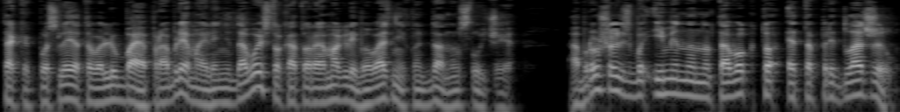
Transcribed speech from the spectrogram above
так как после этого любая проблема или недовольство, которое могли бы возникнуть в данном случае, обрушились бы именно на того, кто это предложил.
